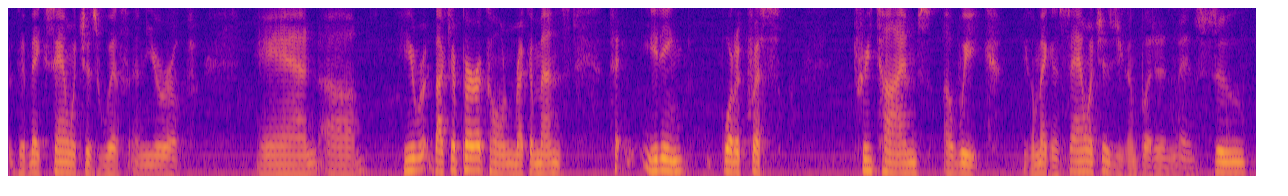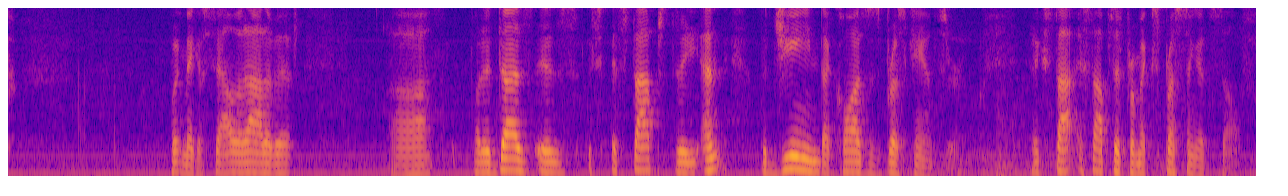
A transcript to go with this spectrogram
they make sandwiches with in Europe, and um, he Dr. Perricone recommends eating watercress three times a week. You can make it in sandwiches. You can put it in, in soup. Make a salad out of it. Uh, what it does is it stops the the gene that causes breast cancer. It, it stops it from expressing itself,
